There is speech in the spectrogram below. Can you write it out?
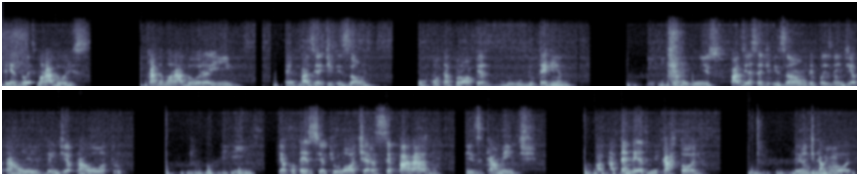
ter dois moradores. Cada morador aí é, fazer a divisão por conta própria do, do terreno. E, e tinha muito isso. Fazia essa divisão, depois vendia para um, vendia para outro. E, e acontecia que o lote era separado fisicamente, até mesmo em cartório, perante uhum. cartório.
